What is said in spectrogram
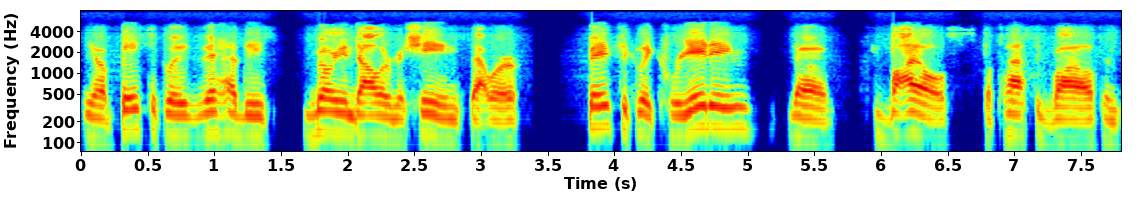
you know, basically they had these million dollar machines that were basically creating the vials, plastic vials, and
